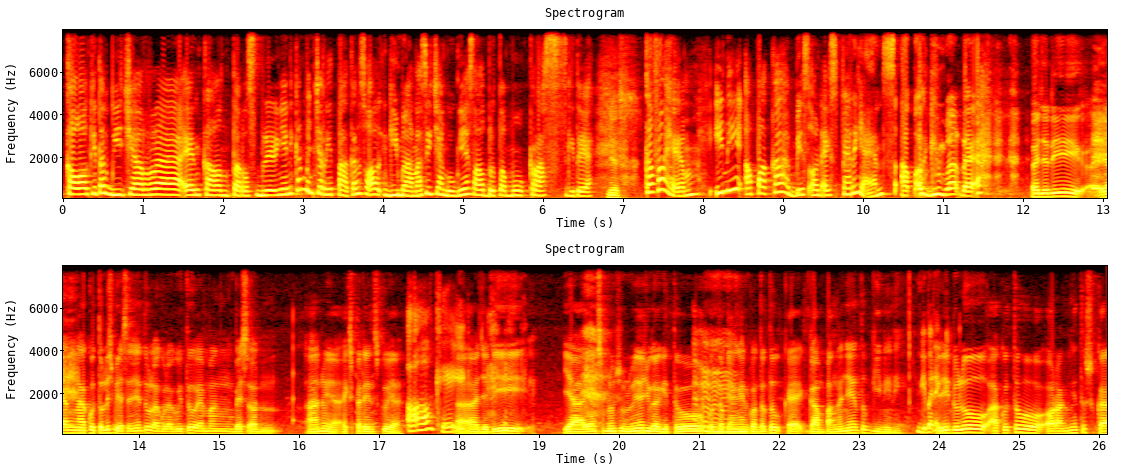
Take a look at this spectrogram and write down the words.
kalau kita bicara encounter, sebenarnya ini kan menceritakan soal gimana sih canggungnya saat bertemu keras gitu ya. Yes. Kak Fahim, ini apakah based on experience atau gimana? Eh jadi yang aku tulis biasanya tuh lagu-lagu itu emang based on anu ya experienceku ya. Oh, Oke. Uh, jadi ya yang sebelum-sebelumnya juga gitu untuk yang encounter tuh kayak gampangannya itu gini nih. Gimana, Jadi dulu aku tuh orangnya tuh suka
